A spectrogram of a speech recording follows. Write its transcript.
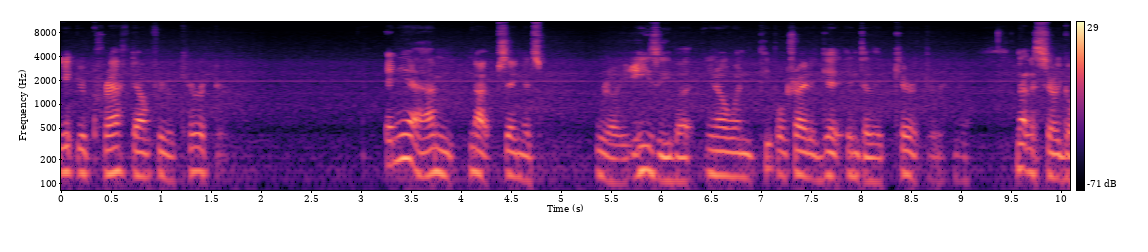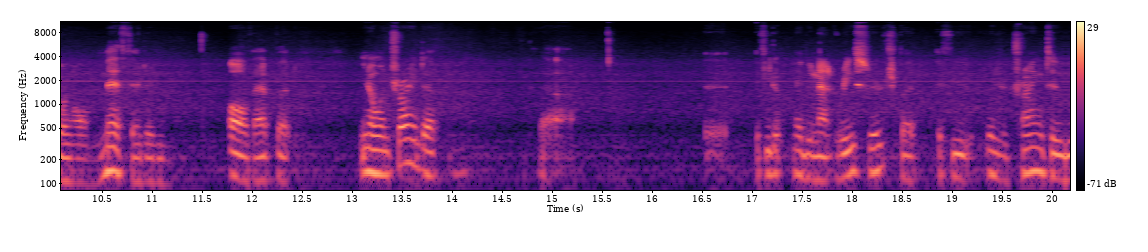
You get your craft down for your character. And yeah, I'm not saying it's really easy, but you know, when people try to get into the character, you know, not necessarily going all method and all that, but you know, when trying to, uh, if you don't, maybe not research, but if you when you're trying to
